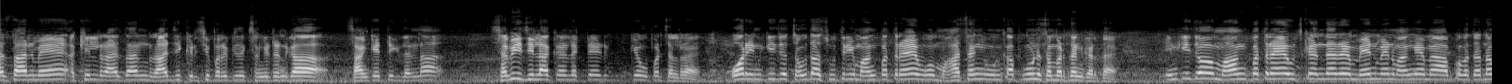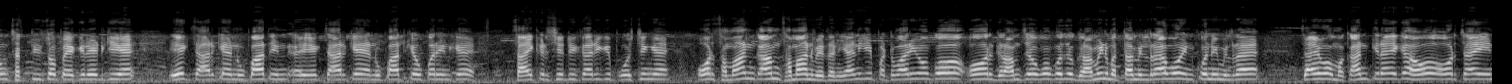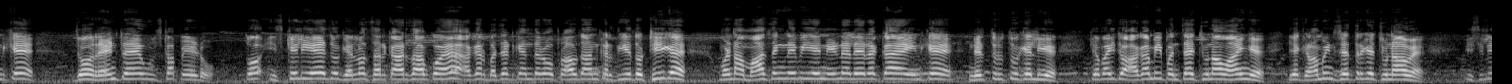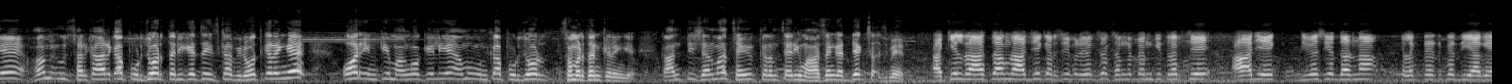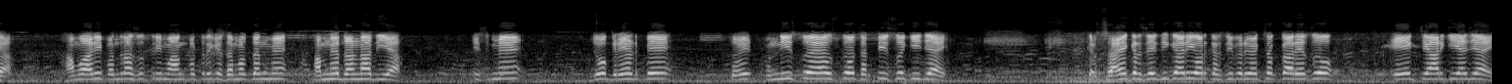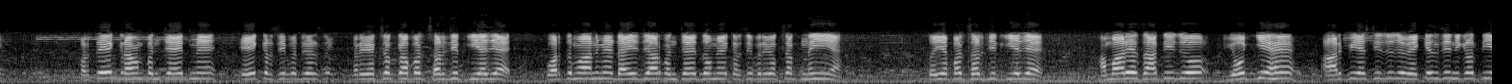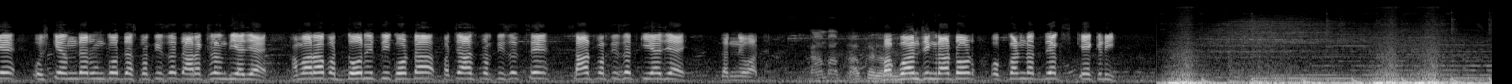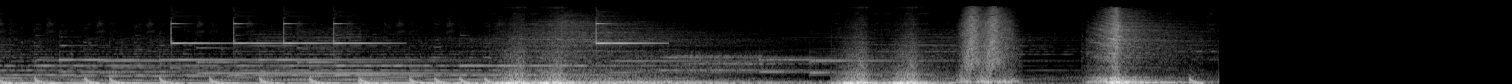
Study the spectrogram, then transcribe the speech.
राजस्थान में अखिल राजस्थान राज्य कृषि परिषद संगठन का सांकेतिक धरना सभी जिला कलेक्ट्रेट के ऊपर चल रहा है। और इनकी जो चौदह सूत्री मांग पत्र है, वो महासंघ उनका पूर्ण समर्थन करता है। इनकी जो मांग पत्र है, उसके अंदर मेन मेन मांगे मैं आपको बताता हूँ, छत्तीस सौ पैकेट की है। एक चार के अनुपात इन, एक चार के अनुपात के ऊपर इनके सहायक कृषि अधिकारी की पोस्टिंग है। और समान काम, समान वेतन, यानी कि पटवारियों को और ग्राम सेवकों को जो ग्रामीण भत्ता मिल रहा है, वो इनको नहीं मिल रहा है। चाहे वो मकान किराए का हो और चाहे इनके जो रेंट है, उसका पेड हो। तो इसके लिए जो गहलोत सरकार साहब को है, अगर बजट के अंदर वो प्रावधान कर दिए तो ठीक है, वरना महासंघ ने भी ये निर्णय ले रखा है इनके नेतृत्व के लिए कि भाई जो आगामी पंचायत चुनाव आएँगे, ये ग्रामीण क्षेत्र के चुनाव हैं इसलिए हम उस सरकार का पुरजोर तरीके से इसका विरोध करेंगे और इनकी मांगों के लिए हम उनका पुरजोर समर्थन करेंगे। कांति शर्मा, संयुक्त कर्मचारी महासंघ अध्यक्ष, अजमेर। अखिल राजस्थान राज्य कृषि पर्यवेक्षक संगठन की तरफ़ से आज एक दिवसीय धरना कलेक्ट्रेट पर दिया गया। हमारी पंद्रह सूत्री मांग पत्र के समर्थन में हमने धरना दिया। इसमें जो ग्रेड पे तो उन्नीस सौ है, उसको छत्तीस सौ की जाए। सहायक कृषि अधिकारी और कृषि पर्यवेक्षक का रेसो एक चार किया जाए। प्रत्येक ग्राम पंचायत में एक कृषि पर्यवेक्षक का पद सर्जित किया जाए। वर्तमान में ढाई हज़ार पंचायतों में कृषि पर्यवेक्षक नहीं है तो ये पद सर्जित किया जाए। हमारे साथी जो योग्य है आरपीएससी से जो वैकेंसी निकलती है उसके अंदर उनको 10 प्रतिशत आरक्षण दिया जाए। हमारा पदोन्नति कोटा 50 प्रतिशत से 60 प्रतिशत किया जाए। धन्यवाद। भगवान सिंह राठौड़ उपखंड अध्यक्ष केकड़ी।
